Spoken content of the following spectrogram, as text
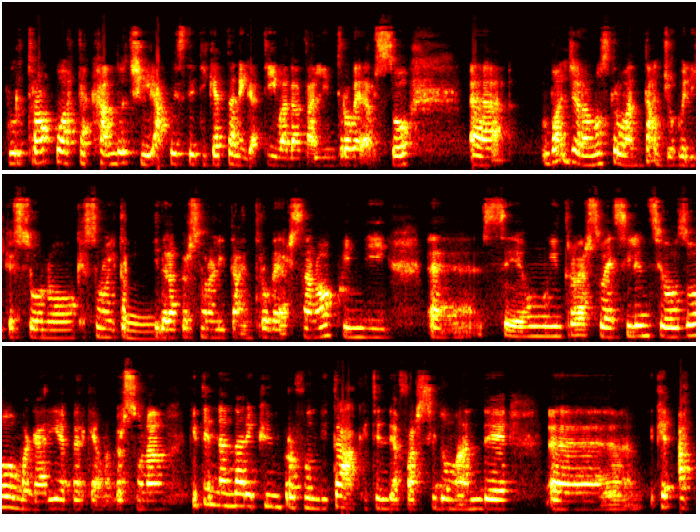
purtroppo attaccandoci a questa etichetta negativa data all'introverso, eh, volgere a nostro vantaggio quelli che sono, che sono i tratti della personalità introversa, no? Quindi eh, se un introverso è silenzioso, magari è perché è una persona che tende ad andare più in profondità, che tende a farsi domande, eh, che, a,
